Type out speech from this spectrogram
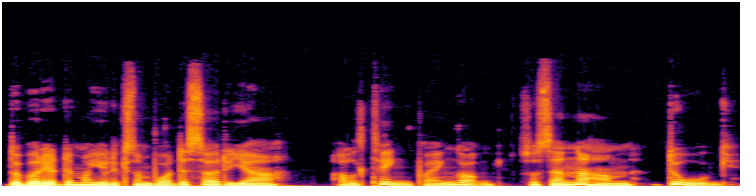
då började man ju liksom både sörja allting på en gång. Så sen när han dog,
